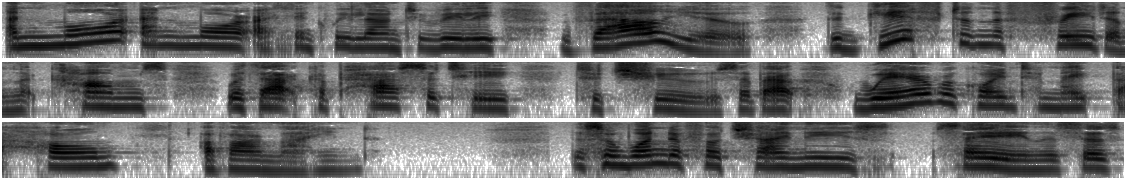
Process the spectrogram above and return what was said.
And more and more, I think we learn to really value the gift and the freedom that comes with that capacity to choose about where we're going to make the home of our mind. There's a wonderful Chinese saying that says,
